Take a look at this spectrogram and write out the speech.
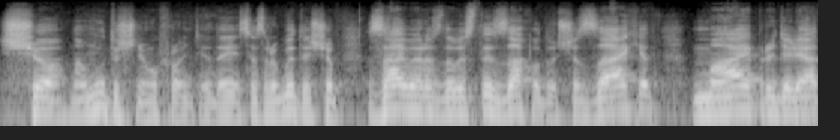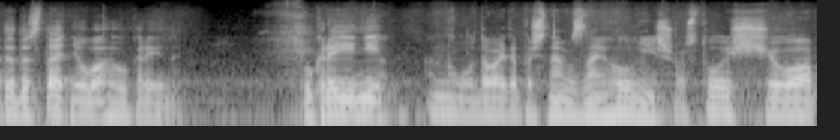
Що на внутрішньому фронті вдається зробити, щоб зайвий раз довести заходу, що захід має приділяти достатньо уваги Україні? Україні. Ну, давайте почнемо з найголовнішого. З того, що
